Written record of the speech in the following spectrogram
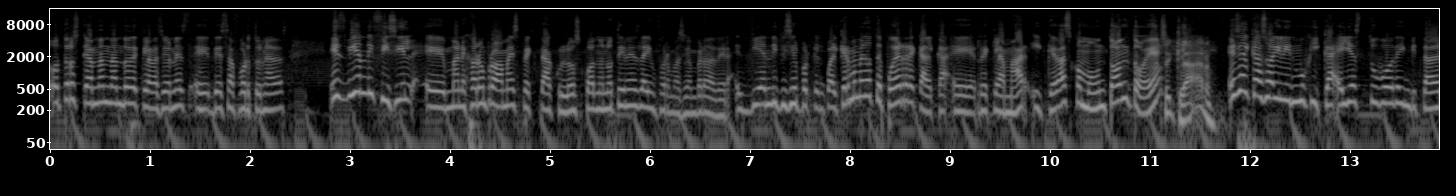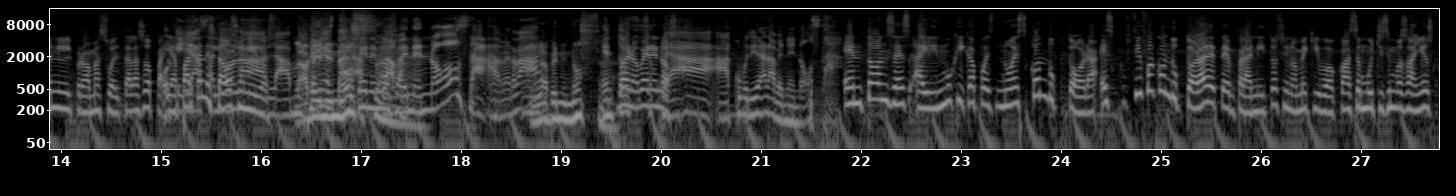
otros que andan dando declaraciones eh, desafortunadas. Es bien difícil eh, manejar un programa de espectáculos cuando no tienes la información verdadera. Es bien difícil porque en cualquier momento te puedes recalca- eh, reclamar y quedas como un tonto, ¿eh? Sí, claro. Es el caso de Aileen Mujica. Ella estuvo de invitada en el programa Suelta la Sopa. Porque y aparte ya en Estados la, Unidos. La, venenosa. La venenosa, ¿verdad? La venenosa. Entonces Bueno, venenosa. A, a cubrir a la venenosa. Entonces, Aileen Mujica, pues no es conductora, es, sí fue conductora de tempranito, si no me equivoco, hace muchísimos años.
